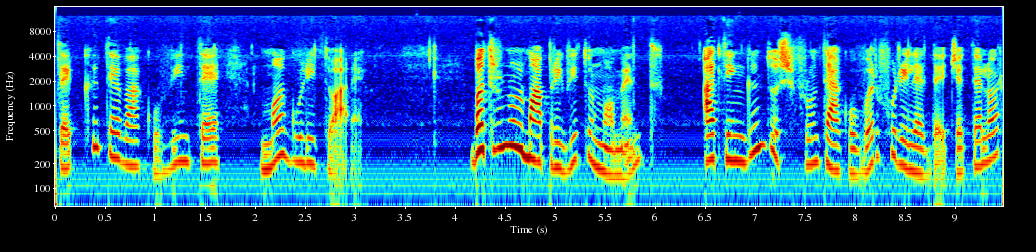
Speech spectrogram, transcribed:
de câteva cuvinte măgulitoare. Bătrânul m-a privit un moment, atingându-și fruntea cu vârfurile degetelor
